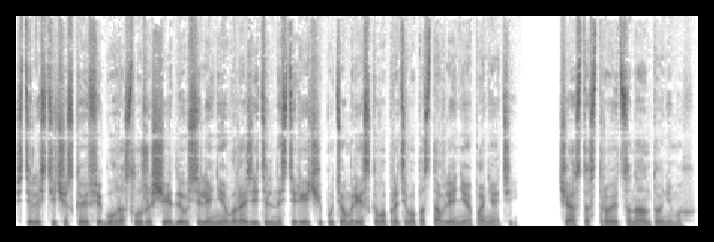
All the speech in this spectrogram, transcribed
Стилистическая фигура, служащая для усиления выразительности речи путем резкого противопоставления понятий. Часто строится на антонимах.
